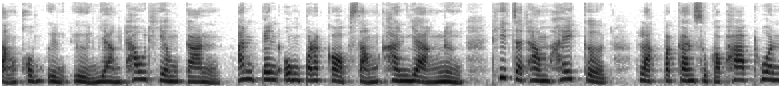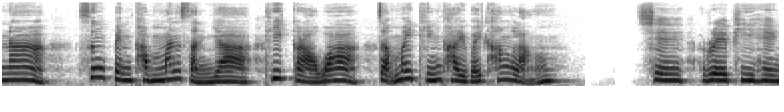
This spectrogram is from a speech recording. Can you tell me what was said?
สังคมอื่น ๆ อย่างเท่าเทียมกัน อันเป็นองค์ประกอบสำคัญอย่างหนึ่ง ที่จะทำให้เกิดหลักประกันสุขภาพทั่วหน้า ซึ่งเป็นคำมั่นสัญญาที่กล่าวว่าจะไม่ทิ้งใครไว้ข้างหลัง เช เรพีเฮง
